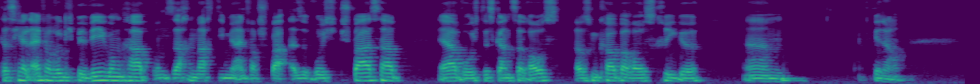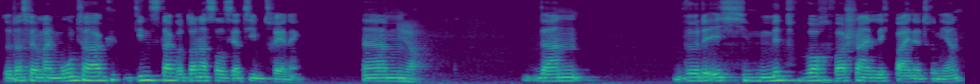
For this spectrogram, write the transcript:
dass ich halt einfach wirklich Bewegung habe und Sachen mache, die mir einfach Spaß, also wo ich Spaß habe, ja, wo ich das Ganze raus, aus dem Körper rauskriege. Ähm, genau. So, das wäre mein Montag, Dienstag und Donnerstag ist ja Teamtraining. Ähm, ja. Dann würde ich Mittwoch wahrscheinlich Beine trainieren.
